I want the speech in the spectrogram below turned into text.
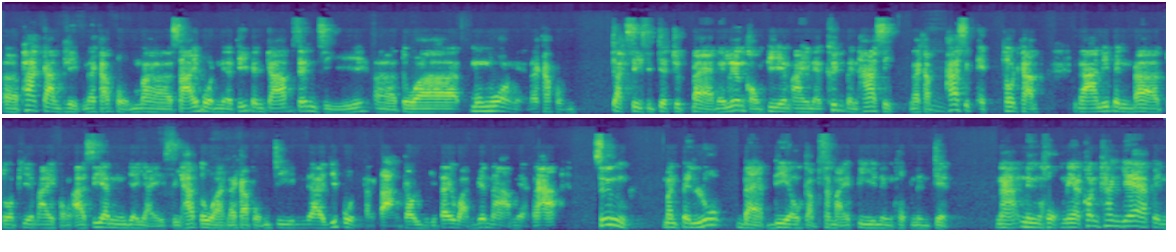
เอ่อภาคการผลิตนะครับผมอ่าซ้ายบนเนี่ยที่เป็นกราฟเส้นสีอ่าตัวม่วงๆเนี่ยนะครับผมจาก 47.8 ในเรื่องของ PMI เนี่ยขึ้นเป็น 50 นะครับอืม51 โทษครับ นะอันนี้เป็นตัว PMI ของอาเซียนใหญ่ๆสี่ห้าตัวนะครับผมจีนญี่ปุ่นต่างๆ เกาหลีไต้หวันเวียดนามเนี่ยนะฮะซึ่งมันเป็นรูปแบบเดียวกับสมัยปี 1617นะหนึ่งหกเนี่ยค่อนข้างแย่เป็น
